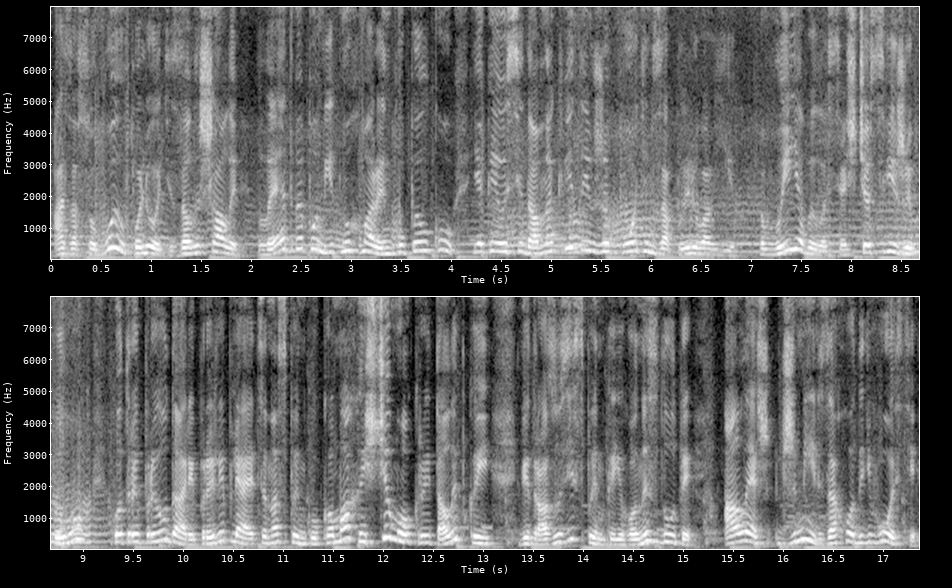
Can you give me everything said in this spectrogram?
а за собою в польоті залишали ледве помітну хмаринку пилку, який осідав на квіти і вже потім запилював їх. Виявилося, що свіжий пилок, котрий при ударі приліпляється на спинку комахи, ще мокрий та липкий. Відразу зі спинки його не здути. Але ж джміль заходить в гості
